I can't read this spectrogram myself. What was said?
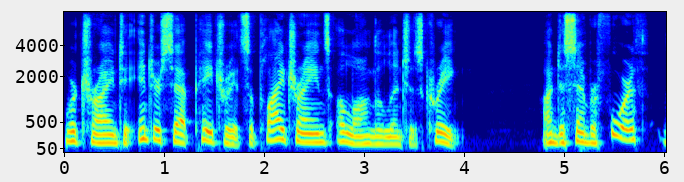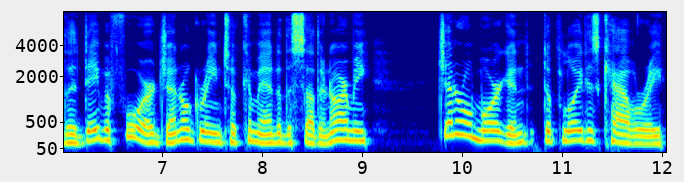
were trying to intercept Patriot supply trains along the Lynch's Creek. On December 4th, the day before General Greene took command of the Southern Army, General Morgan deployed his cavalry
